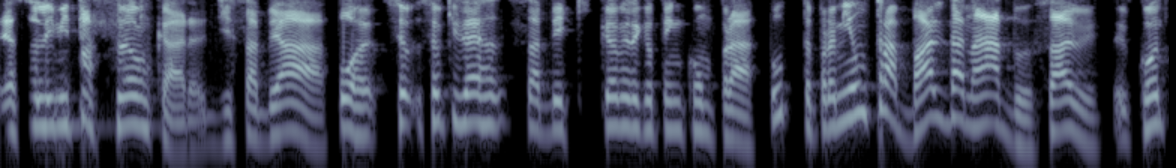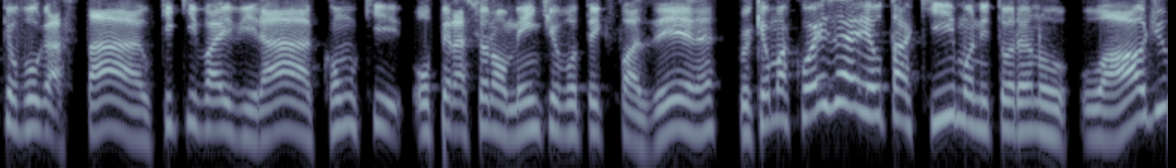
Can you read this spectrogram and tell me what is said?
essa limitação, cara, de saber, ah, porra, se eu, se eu, quiser saber que câmera que eu tenho que comprar, puta, pra mim é um trabalho danado, sabe? Quanto que eu vou gastar, o que que vai virar, como que operacionalmente eu vou ter que fazer, né? Porque uma coisa é eu estar tá aqui monitorando o áudio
